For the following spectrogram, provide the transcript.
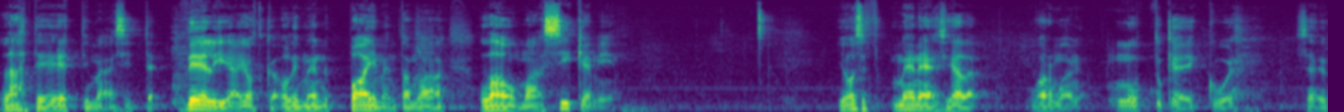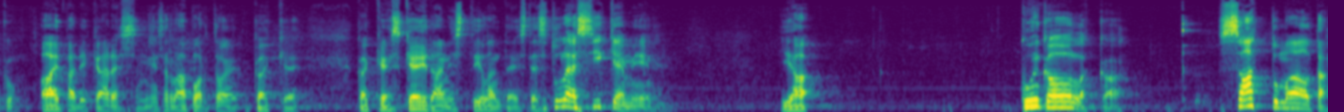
lähtee etsimään sitten veliä, jotka oli mennyt paimentamaan laumaa Sikemiin. Joosef menee siellä varmaan nuttukeikkuu se joku iPadi kädessä, mihin se raportoi kaikkea, kaikkea skeidaa niistä tilanteista. Ja se tulee Sikemiin. Ja kuinka ollakaan, sattumalta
